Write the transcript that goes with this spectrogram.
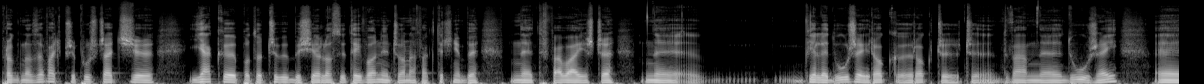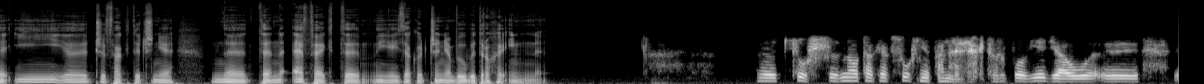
prognozować, przypuszczać, jak potoczyłyby się losy tej wojny, czy ona faktycznie by trwała jeszcze wiele dłużej, rok, rok czy, czy dwa dłużej i czy faktycznie ten efekt jej zakończenia byłby trochę inny? E, cóż, no tak jak słusznie pan redaktor powiedział, e, e,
